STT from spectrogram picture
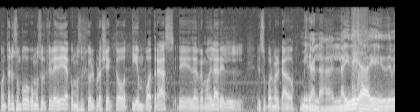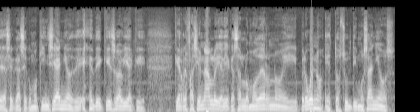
Contanos un poco cómo surgió la idea, cómo surgió el proyecto tiempo atrás de, remodelar el, supermercado. Mira, la, idea debe de hacer hace como 15 años de, que eso había que, que, refaccionarlo y había que hacerlo moderno, pero bueno, estos últimos años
